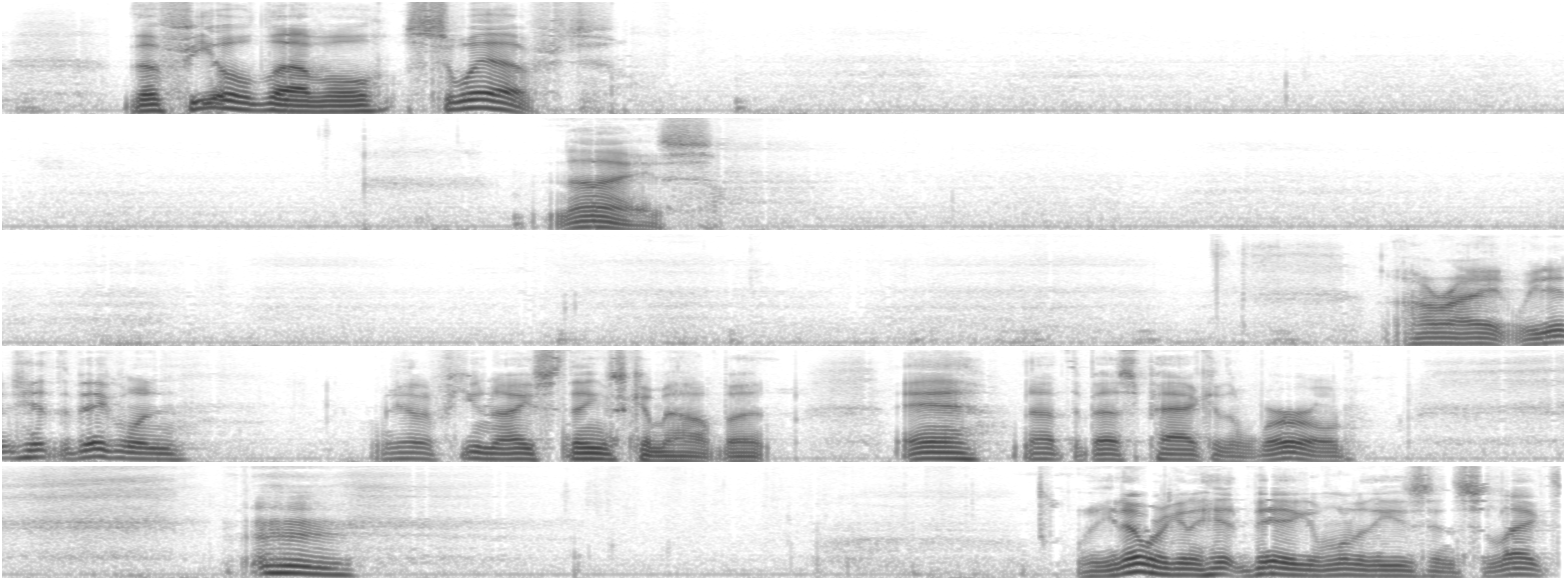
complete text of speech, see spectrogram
the field level Swift. Nice. All right, we didn't hit the big one. We had a few nice things come out, but eh, not the best pack in the world. well, you know we're going to hit big in one of these and select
